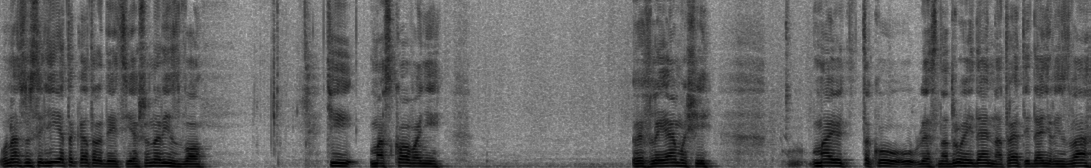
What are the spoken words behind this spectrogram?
У нас у селі є така традиція, що на Різдво ті масковані вифлеємоші мають таку десь на другий день, на третій день Різдва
